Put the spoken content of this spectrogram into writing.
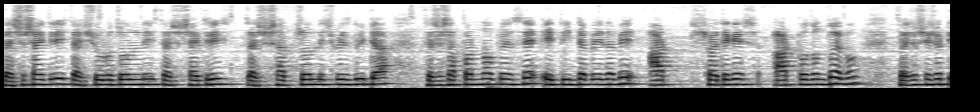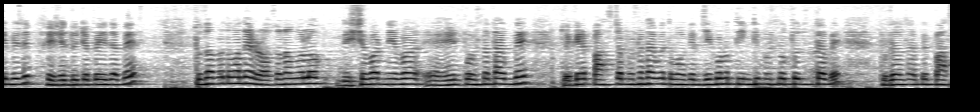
চারশো সাঁত্রিশ চারশো উনচল্লিশ, চারশো সাঁত্রিশ চারশো সাতচল্লিশ পেজ দুইটা, চারশো ছাপ্পান্ন পেজে এই তিনটা পেয়ে যাবে আট, ছয় থেকে আট পর্যন্ত এবং চারশো ছেষট্টি পেজে শেষের দুইটা পেয়ে যাবে। তো তারপর তোমাদের রচনামূলক দৃশ্যপট নির্ভরহীন প্রশ্ন থাকবে। তো এখানে পাঁচটা প্রশ্ন থাকবে, তোমাকে যে কোনো তিনটি প্রশ্ন উত্তর দিতে হবে। টোটাল থাকবে পাঁচ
